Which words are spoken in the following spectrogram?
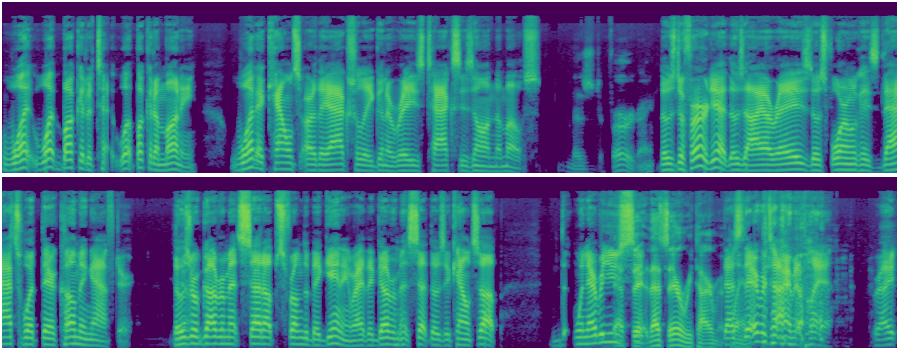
what what bucket of ta- what bucket of money, what accounts are they actually going to raise taxes on the most? Those deferred, right? Those deferred, yeah, those IRAs, those 401ks, that's what they're coming after. Those Yeah. are government setups from the beginning, right? The government set those accounts up. Whenever you That's see, their, that's their retirement that's plan. their retirement plan, right?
